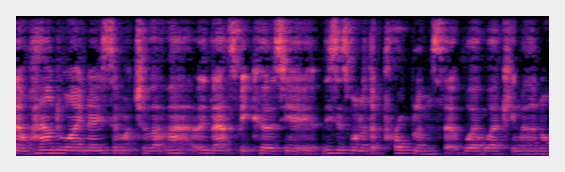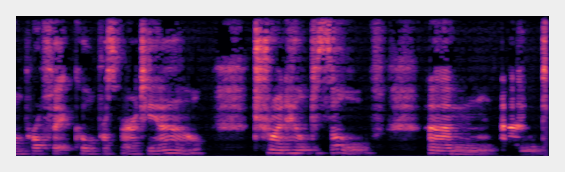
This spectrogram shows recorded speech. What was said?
Now, how do I know so much about that? That's because you know, this is one of the problems that we're working with a nonprofit called Prosperity Now, trying to help to solve, um, mm. and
